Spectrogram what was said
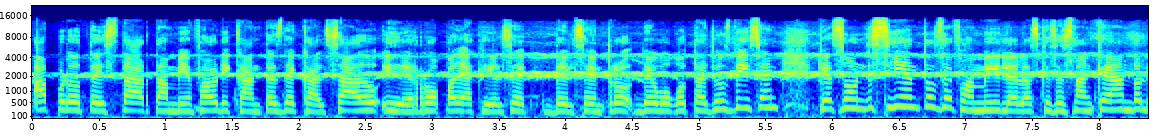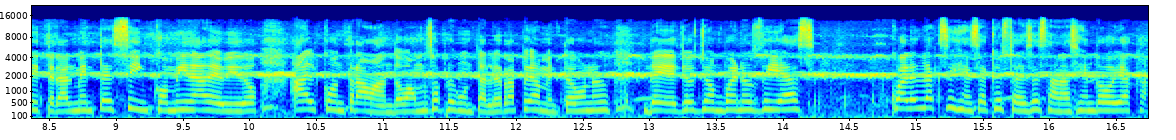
a protestar, también fabricantes de calzado y de ropa de aquí del, centro de Bogotá. Ellos dicen que son cientos de familias las que se están quedando literalmente sin comida debido al contrabando. Vamos a preguntarle rápidamente a uno de ellos, John, buenos días. ¿Cuál es la exigencia que ustedes están haciendo hoy acá?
